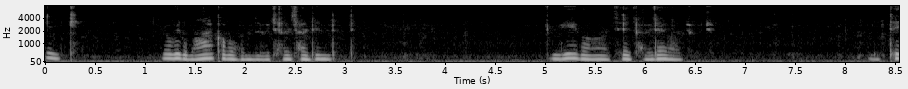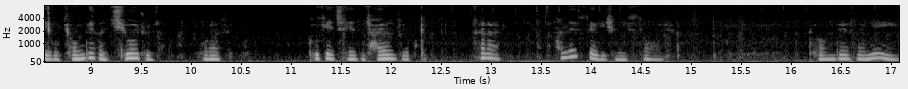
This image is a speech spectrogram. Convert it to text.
이렇게. 여기도 망할까봐 겁나 여기 제일 잘 됐는데 위에가 제일 잘 돼가지고 밑에 이거 경계선 지워주자. 보라색. 그게 제일 자연스럽겠다. 차라리 하늘색이 좀 있어가지고. 경계선이,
